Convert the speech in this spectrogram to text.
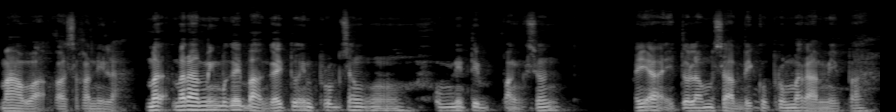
mahawa ka sa kanila. Ma- maraming bagay-bagay to improve sa cognitive function. Kaya ito lang masabi ko, pero marami pa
